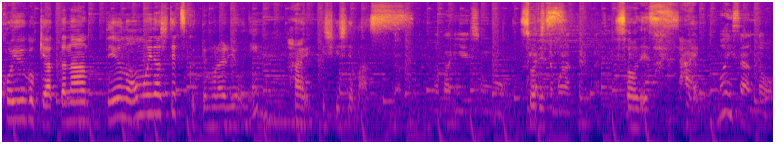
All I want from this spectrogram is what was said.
こういう動きあったなっていうのを思い出して作ってもらえるように、はい、意識してます。バリエーションを増やしてもらってる感じです。そうですはい。舞さんの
